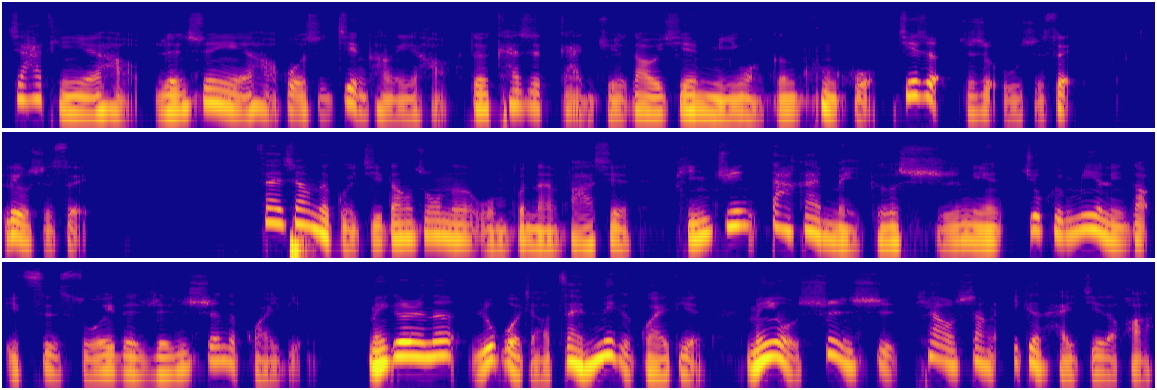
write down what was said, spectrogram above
家庭也好，人生也好，或者是健康也好，都开始感觉到一些迷惘跟困惑。接着就是五十岁、六十岁，在这样的轨迹当中呢，我们不难发现，平均大概每隔十年就会面临到一次所谓的人生的拐点。每个人呢，如果只要在那个拐点没有顺势跳上一个台阶的话，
